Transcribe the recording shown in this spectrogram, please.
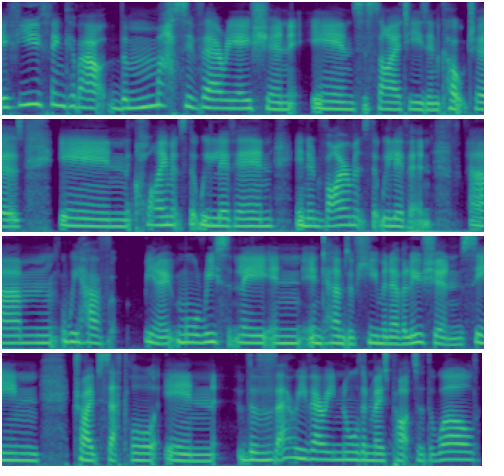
If you think about the massive variation in societies, in cultures, in climates that we live in, in environments that we live in, um, we have you know, more recently in in terms of human evolution, seen tribes settle in the very, very northernmost parts of the world,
